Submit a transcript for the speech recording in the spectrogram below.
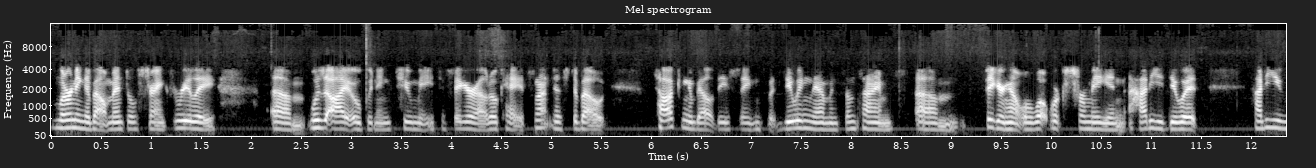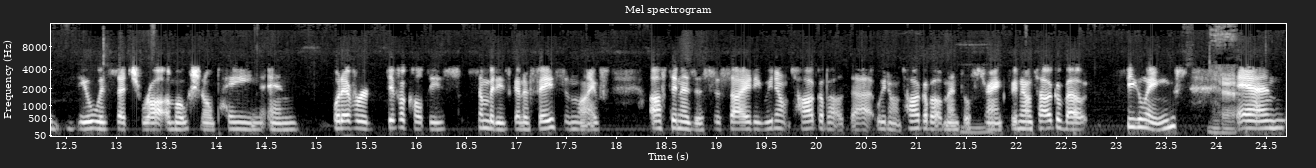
learning about mental strength really um, was eye opening to me to figure out okay, it's not just about talking about these things, but doing them, and sometimes um, figuring out well what works for me and how do you do it. How do you deal with such raw emotional pain and whatever difficulties somebody's going to face in life? Often as a society we don't talk about that. We don't talk about mental mm-hmm. strength. We don't talk about feelings. Yeah. and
